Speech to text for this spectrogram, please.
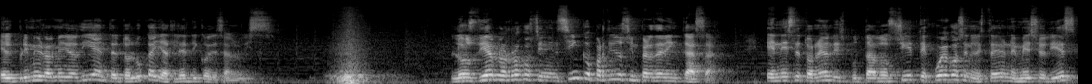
El primero al mediodía entre Toluca y Atlético de San Luis. Los Diablos Rojos tienen 5 partidos sin perder en casa. En este torneo han disputado 7 juegos en el Estadio Nemesio 10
